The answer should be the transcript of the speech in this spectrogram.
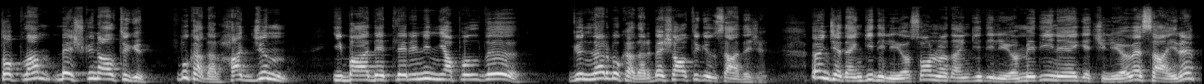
toplam 5 gün 6 gün. Bu kadar. Haccın ibadetlerinin yapıldığı günler bu kadar. 5-6 gün sadece. Önceden gidiliyor, sonradan gidiliyor, Medine'ye geçiliyor vesaire.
